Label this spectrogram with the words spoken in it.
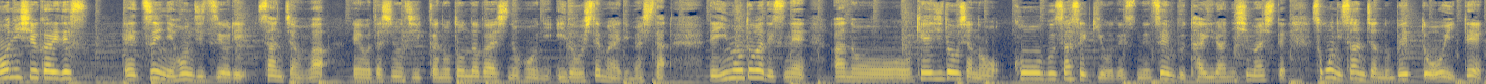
大西ゆかりです、えーついに本日よりさんちゃんは、えー私の実家の富田林の方に移動してまいりました。で妹がですね、あのー軽自動車の後部座席をですね全部平らにしましてそこにさんちゃんのベッドを置いて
